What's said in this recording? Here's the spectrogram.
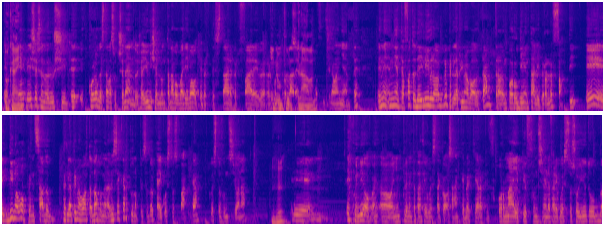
E, Ok. e invece sono riuscito, e- quello che stava succedendo, cioè io mi ci allontanavo varie volte per testare, per fare, per E non controllare, funzionava. non funzionava niente. E niente, ho fatto dei vlog per la prima volta, tra un po' rudimentali però li ho fatti, e di nuovo ho pensato, per la prima volta dopo me la vista cartoon, ho pensato ok, questo spacca, questo funziona, Mhm. e, e quindi ho, ho implementato anche questa cosa, anche perché era più- ormai è più funzionale fare questo su YouTube,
